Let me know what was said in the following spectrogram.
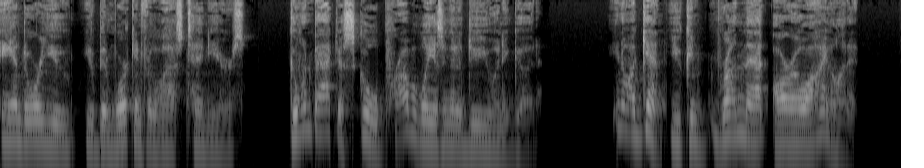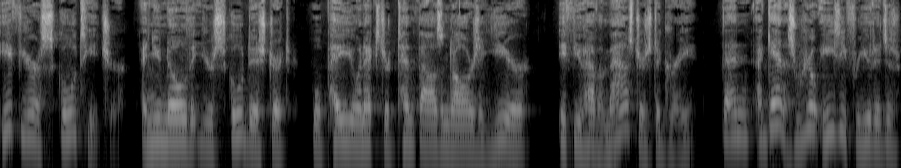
and or you, you've been working for the last 10 years, going back to school probably isn't going to do you any good. You know, again, you can run that ROI on it. If you're a school teacher and you know that your school district will pay you an extra $10,000 a year if you have a master's degree, then again, it's real easy for you to just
